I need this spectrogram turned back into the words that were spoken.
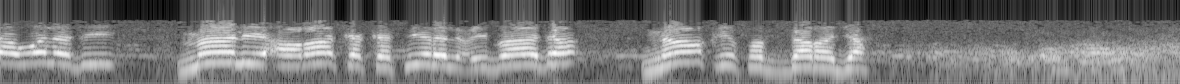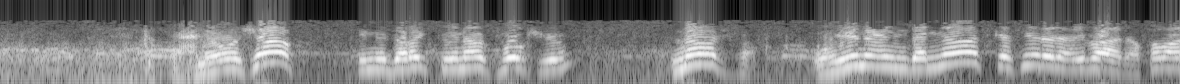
يا ولدي ما لي أراك كثير العبادة ناقص الدرجة. يعني هو شاف ان درجته هناك فوق شنو؟ ناقصه وهنا عند الناس كثير العبادة. طبعا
